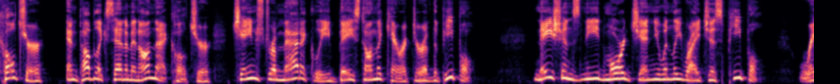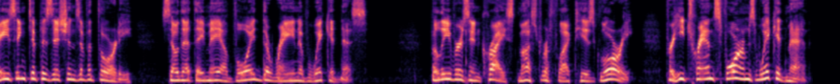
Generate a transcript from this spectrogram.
Culture and public sentiment on that culture change dramatically based on the character of the people. Nations need more genuinely righteous people, raising to positions of authority so that they may avoid the reign of wickedness. Believers in Christ must reflect his glory, for he transforms wicked men,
